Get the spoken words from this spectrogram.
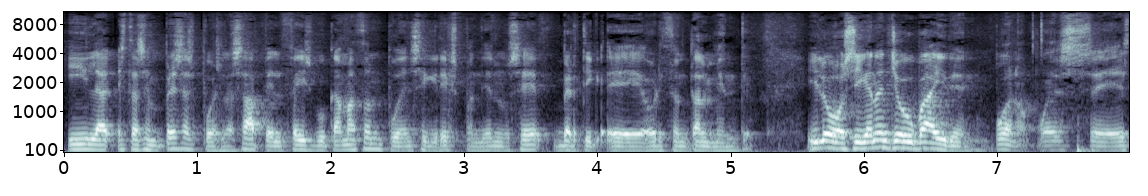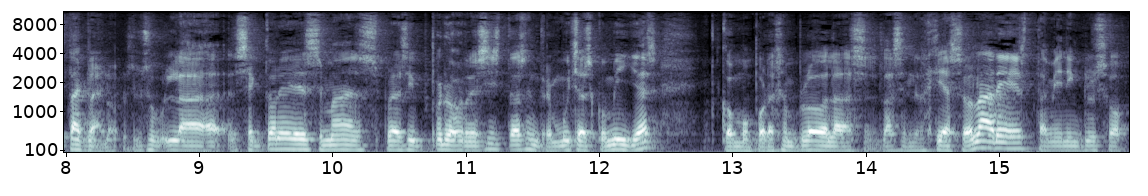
y estas empresas, pues las Apple, Facebook, Amazon, pueden seguir expandiéndose eh, horizontalmente. Y luego, si gana Joe Biden, bueno, pues eh, está claro, sectores más, progresistas, entre muchas comillas, como por ejemplo las, las energías solares, también incluso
